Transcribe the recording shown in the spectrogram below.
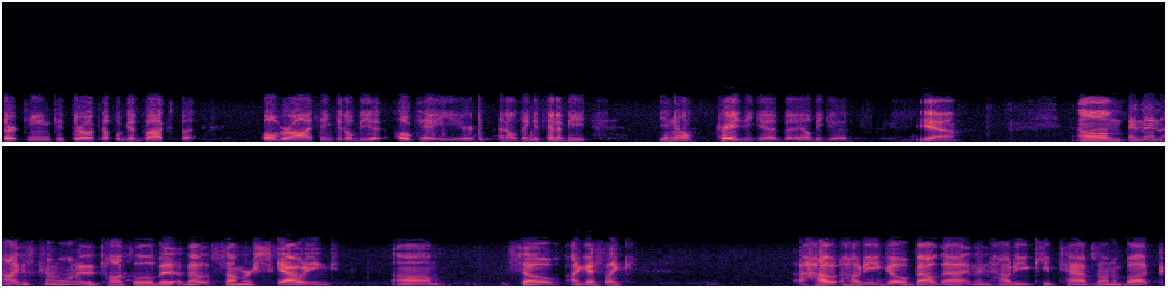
13 could throw a couple good bucks, but overall, I think it'll be a okay year. I don't think it's going to be you know, crazy good, but it'll be good. Yeah. Um, and then I just kind of wanted to talk a little bit about summer scouting. Um, so I guess like how how do you go about that, and then how do you keep tabs on a buck?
